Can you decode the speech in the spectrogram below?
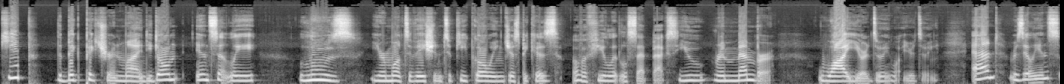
keep the big picture in mind. You don't instantly lose your motivation to keep going just because of a few little setbacks. You remember why you're doing what you're doing. And resilience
